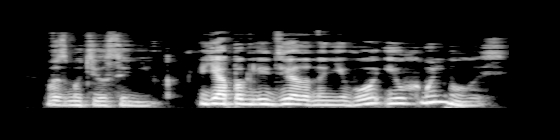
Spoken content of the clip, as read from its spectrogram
— возмутился Ник. Я поглядела на него и ухмыльнулась.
